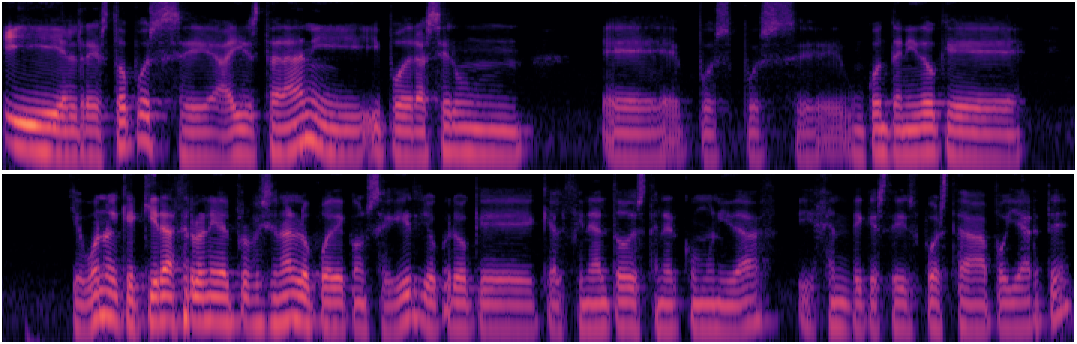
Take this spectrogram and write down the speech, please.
Y el resto, pues eh, ahí estarán y, podrá ser un, eh, pues, pues, eh, un contenido que, que, bueno, el que quiera hacerlo a nivel profesional lo puede conseguir. Yo creo que, que al final todo es tener comunidad y gente que esté dispuesta a apoyarte.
